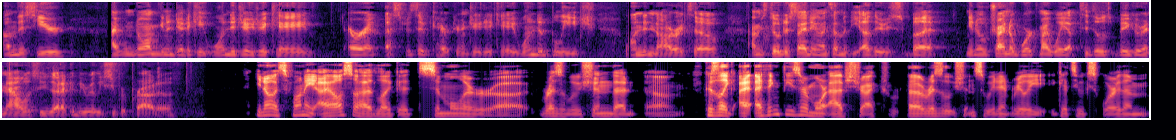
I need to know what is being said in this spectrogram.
um, this year. I know I'm going to dedicate one to JJK, or a, a, specific character in JJK, one to Bleach, one to Naruto. I'm still deciding on some of the others, but, you know, trying to work my way up to those bigger analyses that I could be really super proud of. You know, it's funny. I also had like a similar uh, resolution that, because um, like I, I think these are more abstract uh, resolutions, so we didn't really get to explore them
